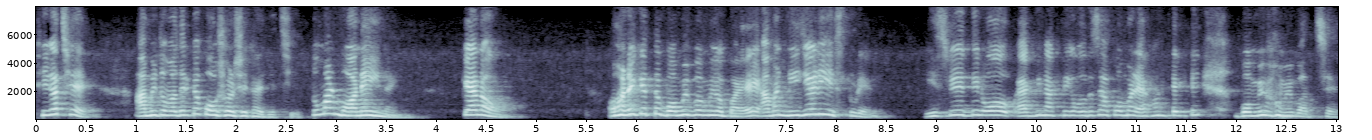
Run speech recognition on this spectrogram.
ঠিক আছে? আমি তোমাদেরকে কৌশল শেখাই দিচ্ছি। তোমার মনেই নাই। কেন? অনেকের তো বমি বমিও পায়। আমার নিজেরই স্টুডেন্ট হিস্ট্রির দিন ও একদিন আগ থেকে বলতেছে, আপু, আমার এখন থেকে বমি বমি পাচ্ছে।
